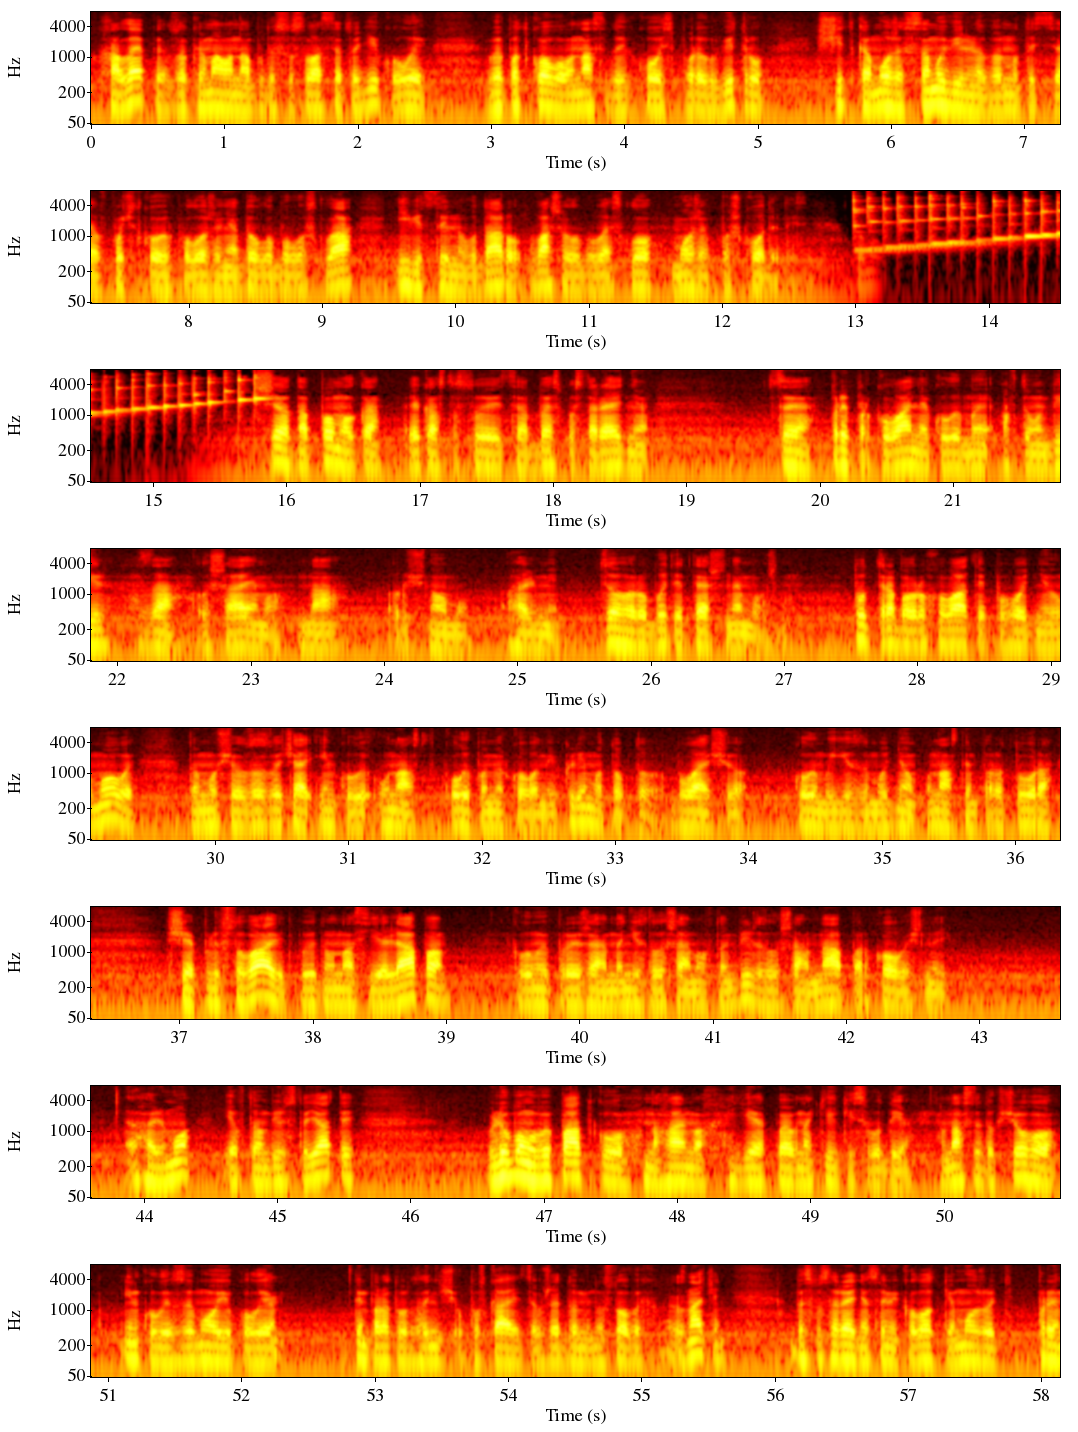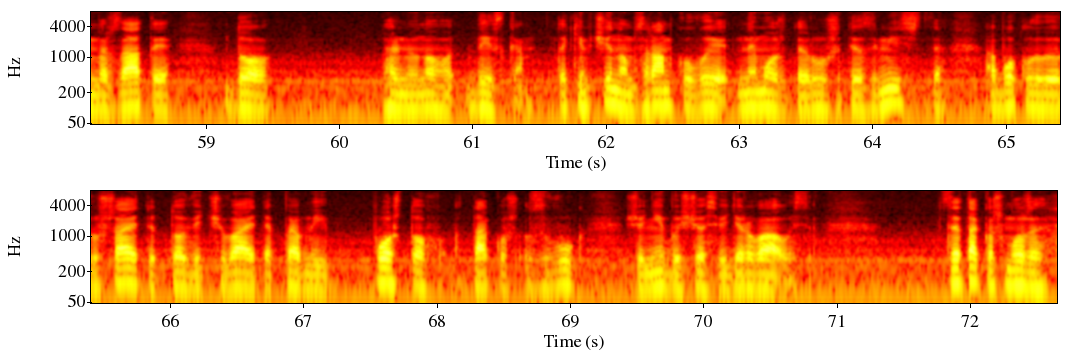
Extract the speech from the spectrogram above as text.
халепи. Зокрема, вона буде стосуватися тоді, коли випадково внаслідок якогось пориву вітру щітка може самовільно вернутися в початкове положення до лобового скла, і від сильного удару ваше лобове скло може пошкодитись. Ще одна помилка, яка стосується безпосередньо, це при паркуванні, коли ми автомобіль залишаємо на ручному гальмі. Цього робити теж не можна. Тут треба врахувати погодні умови, тому що зазвичай інколи у нас, коли поміркований клімат, тобто буває, що коли ми їздимо днем, у нас температура ще плюсова, відповідно, у нас є ляпа. Коли ми приїжджаємо на ніж, залишаємо автомобіль, залишаємо на парковочний гальмо і автомобіль стояти. В будь-якому випадку на гальмах є певна кількість води, внаслідок чого інколи зимою, коли температура за ніч опускається вже до мінусових значень, безпосередньо самі колодки можуть примерзати до гальмівного диска. Таким чином, зранку ви не можете рушити з місця, або коли ви рушаєте, то відчуваєте певний поштовх, а також звук, що ніби щось відірвалося. Це також може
